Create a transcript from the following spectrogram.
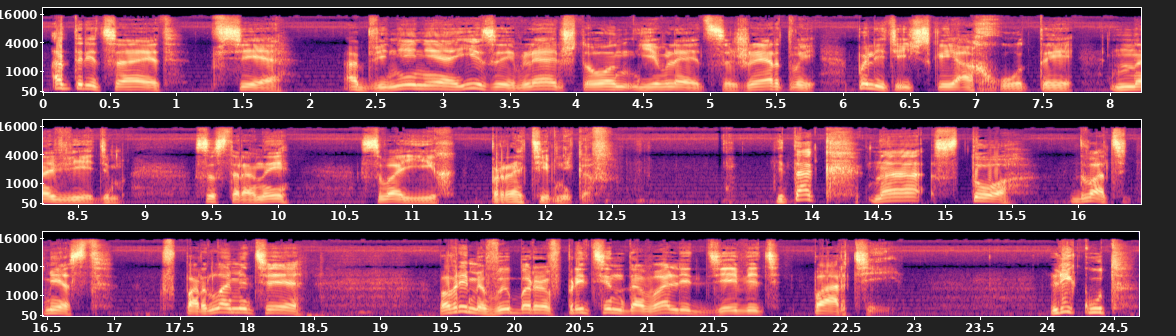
отрицает все обвинения и заявляет, что он является жертвой политической охоты на ведьм со стороны своих противников. Итак, на 120 мест в парламенте во время выборов претендовали 9 партий. Ликут,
